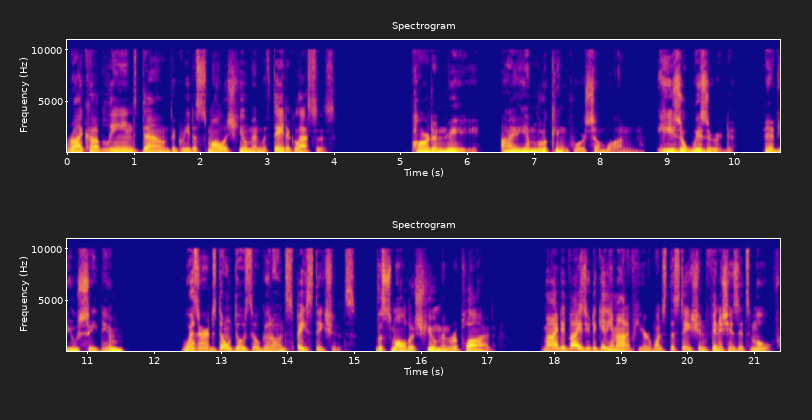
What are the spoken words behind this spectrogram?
Rykub leaned down to greet a smallish human with data glasses. Pardon me. I am looking for someone. He's a wizard. Have you seen him? Wizards don't do so good on space stations, the smallish human replied. I'd advise you to get him out of here once the station finishes its move.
